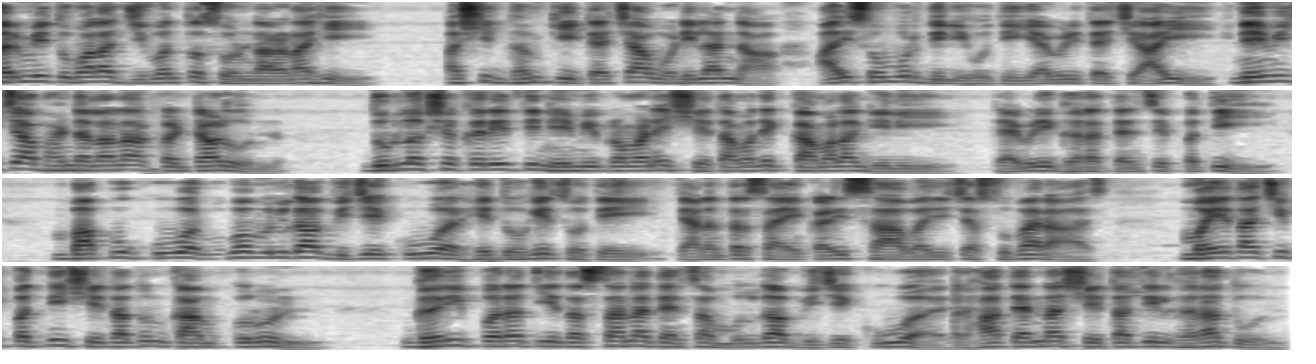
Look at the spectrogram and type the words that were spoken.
तर मी तुम्हाला जिवंत सोडणार नाही. अशी धमकी त्याच्या वडिलांना आईसमोर दिली होती. यावेळी त्याची आई नेहमीच्या भांडणाला कंटाळून दुर्लक्ष करीत ती नेहमीप्रमाणे शेतामध्ये कामाला गेली. त्यावेळी घरात त्यांचे पती बापू कुवर व मुलगा विजय कुवर हे दोघेच होते. त्यानंतर सायंकाळी सहा वाजेच्या सुमारास मयताची पत्नी शेतातून काम करून घरी परत येत असताना त्यांचा मुलगा विजय कुवर हा त्यांना शेतातील घरातून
